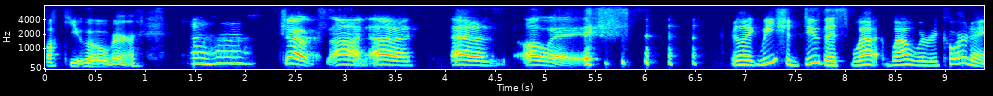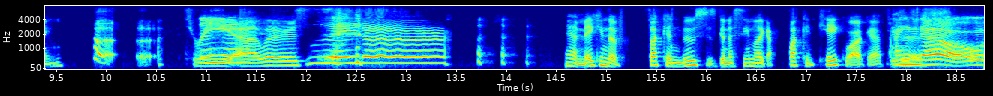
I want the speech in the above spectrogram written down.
fuck you over Uh-huh. Jokes on us as always. you're like we should do this while, while we're recording 3 Uh-huh. hours later yeah making the fucking mousse is gonna seem like a fucking cakewalk after I this. know.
